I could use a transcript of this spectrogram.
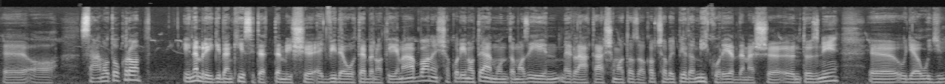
eh, a számotokra. Én nem régiben készítettem is egy videót ebben a témában, és akkor én ott elmondtam az én meglátásomat azzal kapcsolatban, hogy például mikor érdemes öntözni. Ugye úgy,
